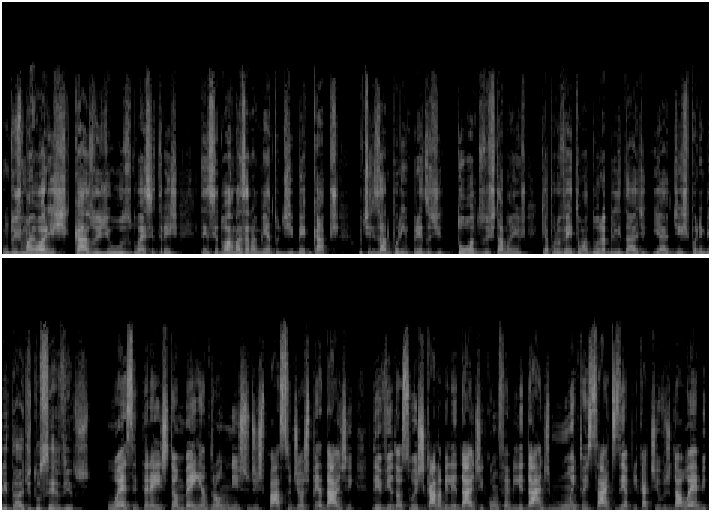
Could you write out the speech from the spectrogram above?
Um dos maiores casos de uso do S3 tem sido o armazenamento de backups, utilizado por empresas de todos os tamanhos que aproveitam a durabilidade e a disponibilidade do serviço. O S3 também entrou no nicho de espaço de hospedagem. Devido à sua escalabilidade e confiabilidade, muitos sites e aplicativos da web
